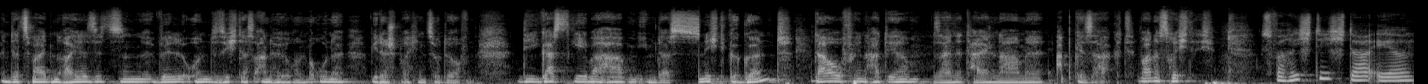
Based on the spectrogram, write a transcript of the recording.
in der zweiten Reihe sitzen will und sich das anhören, ohne widersprechen zu dürfen. Die Gastgeber haben ihm das nicht gegönnt. Daraufhin hat er seine Teilnahme abgesagt. War das richtig? Es war richtig, da er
